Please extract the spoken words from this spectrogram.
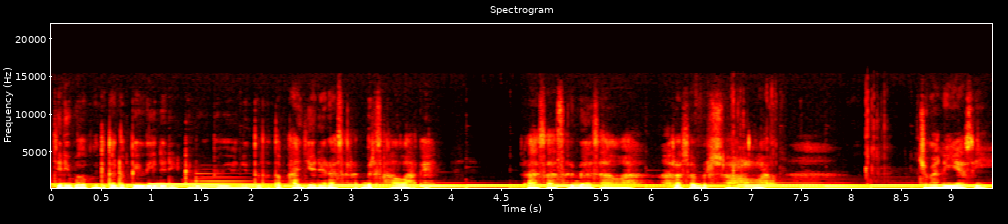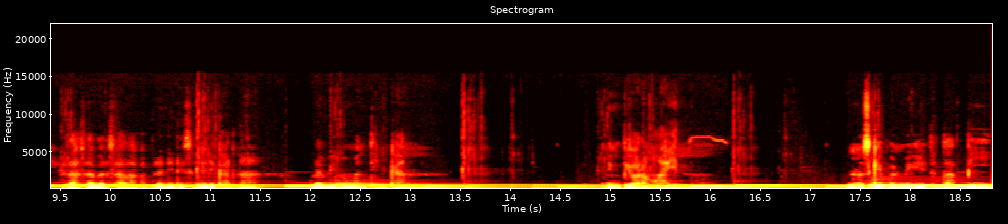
Jadi walaupun kita udah pilih dari kedua pilihan itu tetap aja ada rasa bersalah eh rasa serba salah rasa bersalah. Cuman iya sih rasa bersalah kepada diri sendiri karena lebih mementingkan mimpi orang lain. Meskipun begitu tapi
